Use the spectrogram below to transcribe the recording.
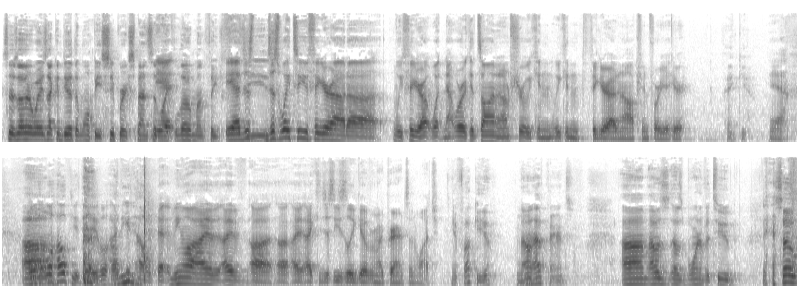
So there's other ways I can do it that won't be super expensive, Yeah. like low monthly. Fees. Yeah, just just wait till you figure out uh we figure out what network it's on, and I'm sure we can we can figure out an option for you here. thank you. Yeah. Um, we'll, we'll help you, Dave. We'll help I need you. help. Yeah, meanwhile, I've, I've uh, uh, I, I could just easily go over my parents and watch. Yeah, fuck you. I Mm. don't have parents. Um, I was I was born of a tube. So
